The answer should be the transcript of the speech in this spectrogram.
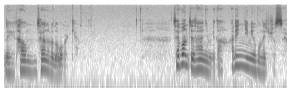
네, 다음 사연으로 넘어갈게요. 세 번째 사연입니다. 하리님이 보내주셨어요.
